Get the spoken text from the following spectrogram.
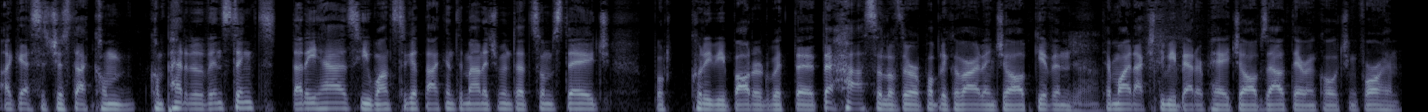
I guess it's just that com- competitive instinct that he has. He wants to get back into management at some stage, but could he be bothered with the, the hassle of the Republic of Ireland job, given Yeah. there might actually be better paid jobs out there in coaching for him?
